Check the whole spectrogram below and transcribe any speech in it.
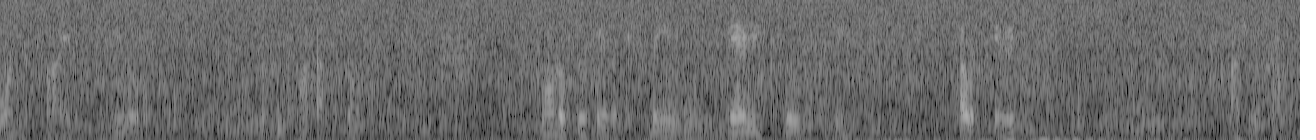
150. Complete contact stop. Look, we have a plane very close to me. That was scary. Imagine the crash.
